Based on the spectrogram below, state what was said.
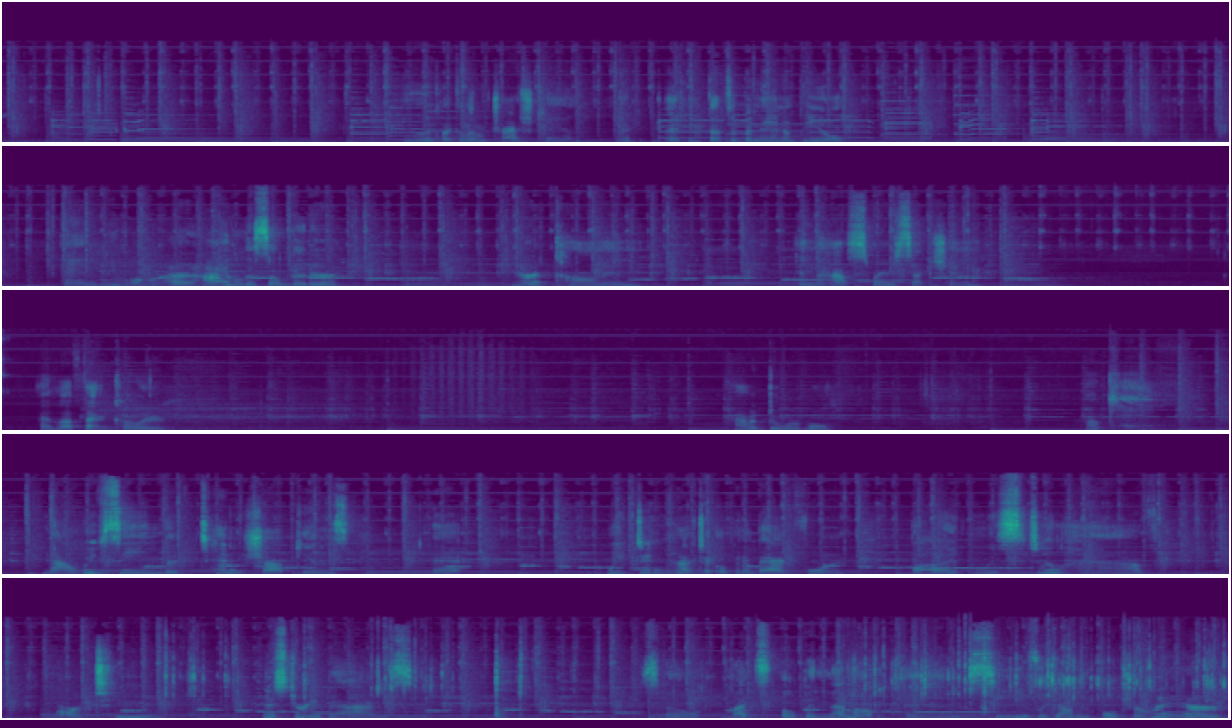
You look like a little trash can. I think that's a banana peel. And you are. Hi, Lissa Litter. You're a common in the houseware section. I love that color. How adorable. Okay, now we've seen the 10 Shopkins that we didn't have to open a bag for, but we still have our two mystery bags. So let's open them up and see if we got an ultra rare.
